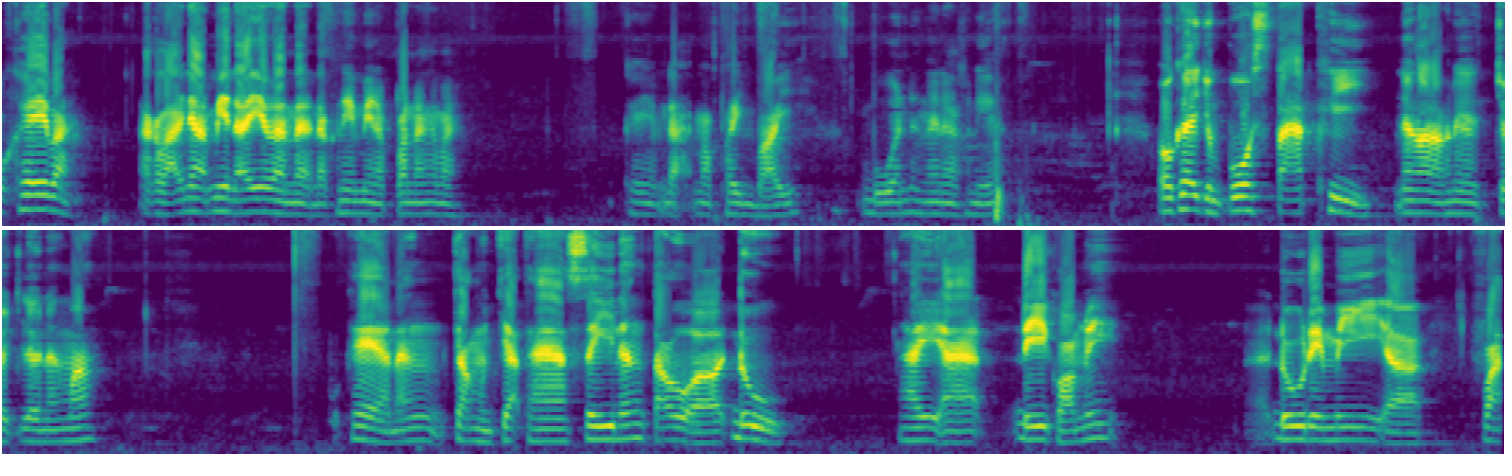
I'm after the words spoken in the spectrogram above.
OK បាទ អាកន្លែងនេះអត់មានអីបាទអ្នកគ្នាមានតែប៉ុណ្្នឹងបាទ OK ខ្ញុំដាក់28 4ហ្នឹងហើយអ្នកគ្នា OK ចំពោះ start key ហ្នឹងអ្នកគ្នាចុចលើហ្នឹងមក OK អាហ្នឹងចង់បញ្ជាក់ថា C ហ្នឹងទៅ do ហើយអា D ក្រោមនេះ do re mi fa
